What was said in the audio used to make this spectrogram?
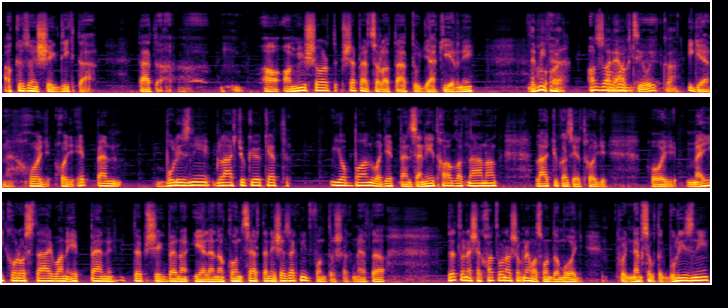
a közönség diktál. Tehát a, a, a műsort se perc alatt át tudják írni. De mivel? Azzal, a reakcióikkal? Hogy, igen, hogy, hogy éppen bulizni látjuk őket jobban, vagy éppen zenét hallgatnának. Látjuk azért, hogy, hogy melyik korosztály van éppen többségben a, jelen a koncerten, és ezek mind fontosak, mert a, Az 50-esek, 60-asok nem azt mondom, hogy, hogy nem szoktak bulizni,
